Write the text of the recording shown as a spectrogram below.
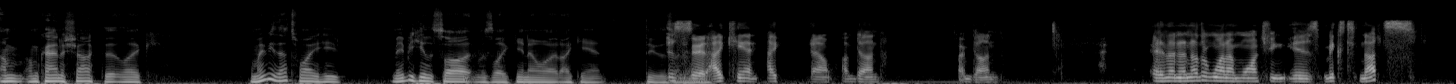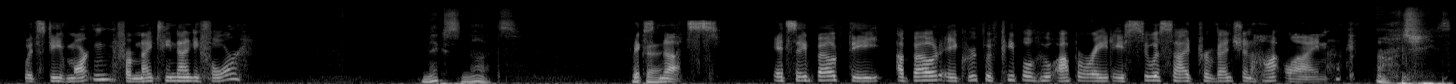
I'm I'm kind of shocked that like, well, maybe that's why he, maybe he saw it and was like, you know what, I can't do this. this is anymore. it i can't i no i'm done i'm done and then another one i'm watching is mixed nuts with steve martin from 1994 Mixed nuts. Mixed Okay. nuts. It's about the about a group of people who operate a suicide prevention hotline, Oh jeez.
